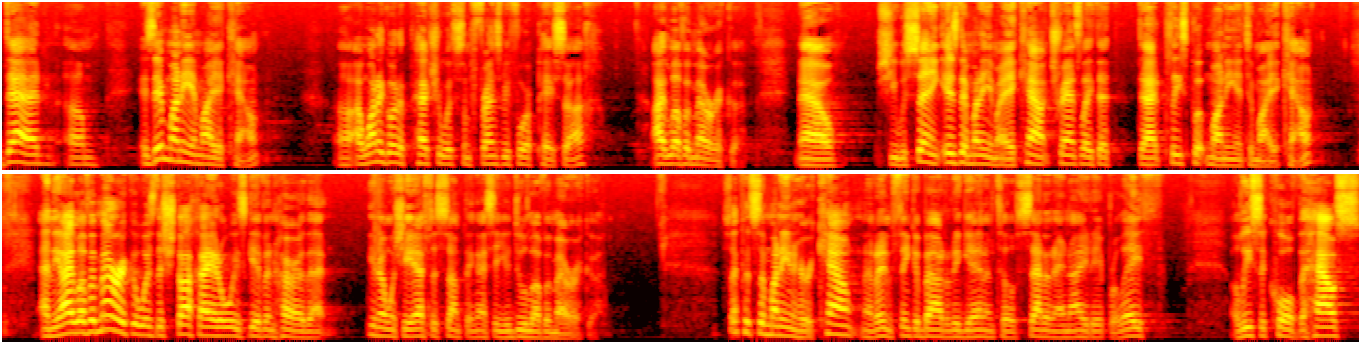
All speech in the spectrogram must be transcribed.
Dad, um, is there money in my account? Uh, I want to go to Petra with some friends before Pesach. I love America. Now, she was saying, Is there money in my account? Translate that, Dad, please put money into my account. And the I love America was the shtuck I had always given her that, you know, when she asked us something, I say, You do love America. So I put some money in her account, and I didn't think about it again until Saturday night, April 8th. Alisa called the house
